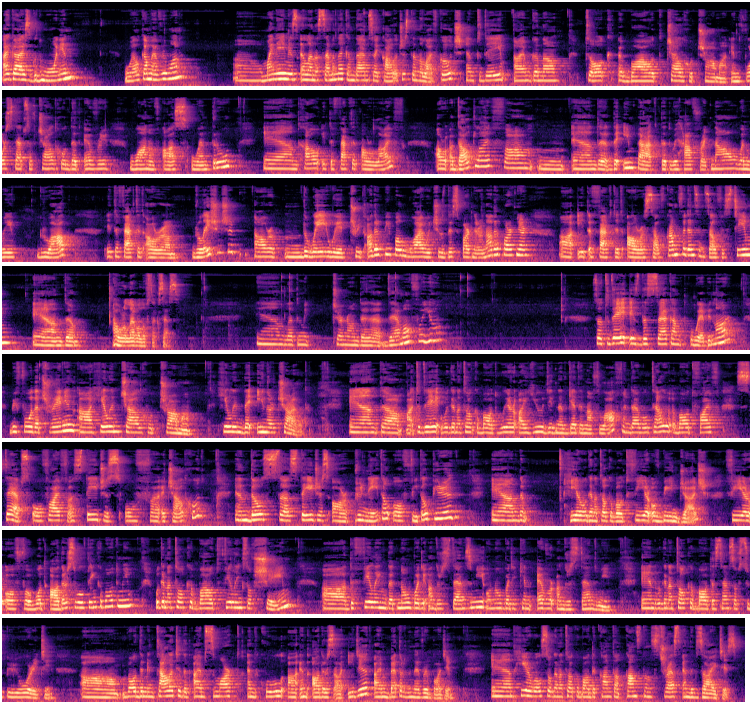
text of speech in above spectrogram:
Hi guys, good morning. Welcome everyone. Uh, my name is Elena Semenek and I'm psychologist and a life coach and today I'm gonna talk about childhood trauma and four steps of childhood that every one of us went through and how it affected our life our adult life um, mm, and the impact that we have right now when we grew up it affected our um, relationship our um, the way we treat other people why we choose this partner or another partner. Uh, it affected our self-confidence and self-esteem and um, our level of success. And let me turn on the demo for you. So today is the second webinar before the training uh, healing childhood trauma, healing the inner child. And uh, today we're gonna talk about where are you did not get enough love and I will tell you about five steps or five uh, stages of uh, a childhood and those uh, stages are prenatal or fetal period. And here we're going to talk about fear of being judged fear of uh, what others will think about me. We're going to talk about feelings of shame uh, the feeling that nobody understands me or nobody can ever understand me. And we're going to talk about a sense of superiority um, about the mentality that I am smart and cool uh, and others are idiot. I'm better than everybody. And here we're also gonna talk about the constant, stress and anxieties.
